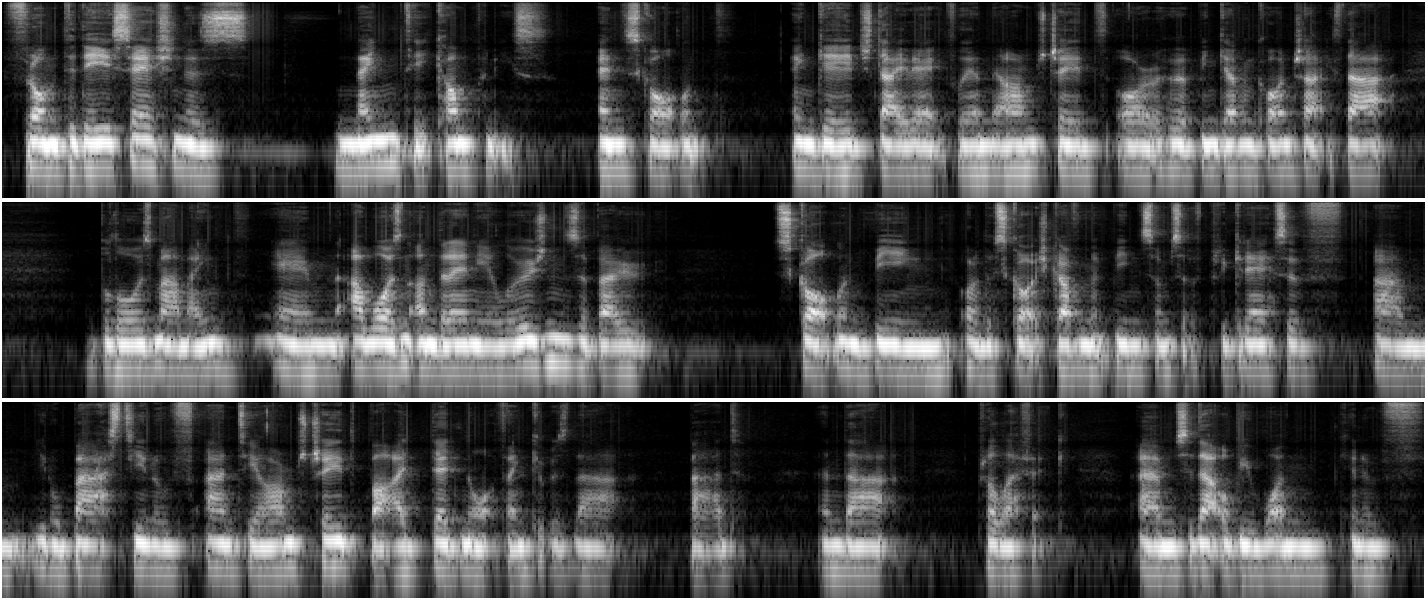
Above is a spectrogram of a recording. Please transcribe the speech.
from today's session is 90 companies in Scotland engaged directly in the arms trade or who have been given contracts that blows my mind. Um, I wasn't under any illusions about Scotland being or the Scottish government being some sort of progressive, um, you know, bastion of anti-arms trade, but I did not think it was that bad and that prolific. Um, so that will be one kind of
